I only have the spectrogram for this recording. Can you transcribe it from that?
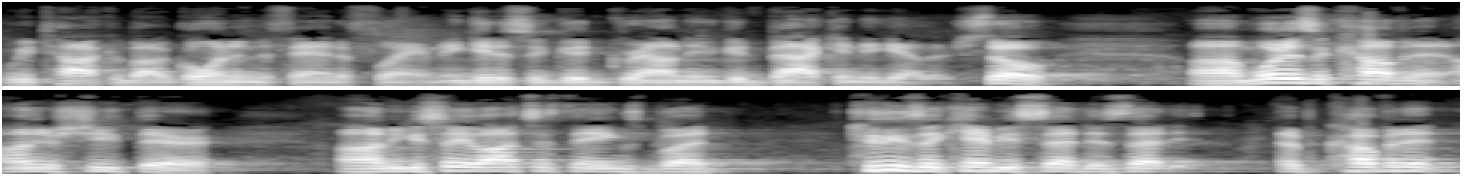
we talk about going into Fan into Flame and get us a good grounding, good backing together. So, um, what is a covenant? On your sheet there, um, you can say lots of things, but two things that can be said is that a covenant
